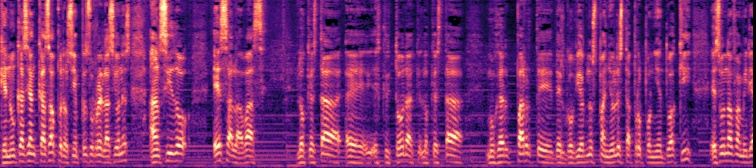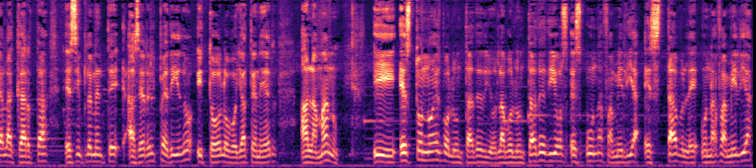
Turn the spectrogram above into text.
que nunca se han casado, pero siempre sus relaciones han sido esa la base. Lo que esta eh, escritora, lo que esta mujer parte del gobierno español está proponiendo aquí es una familia la carta, es simplemente hacer el pedido y todo lo voy a tener a la mano. Y esto no es voluntad de Dios. La voluntad de Dios es una familia estable, una familia,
